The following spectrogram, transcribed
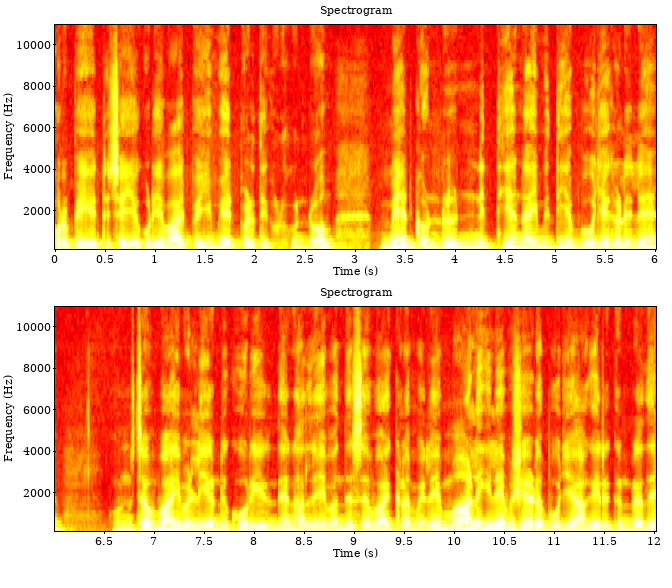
பொறுப்பை ஏற்று செய்யக்கூடிய வாய்ப்பையும் ஏற்படுத்தி கொடுக்கின்றோம் மேற்கொண்டு நித்திய நைமித்திய பூஜைகளிலே செவ்வாய் வெள்ளி என்று கூறியிருந்தேன். அதிலே வந்து செவ்வாய்க்கிழமையிலே மாலையிலே விசேட பூஜையாக இருக்கின்றது.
